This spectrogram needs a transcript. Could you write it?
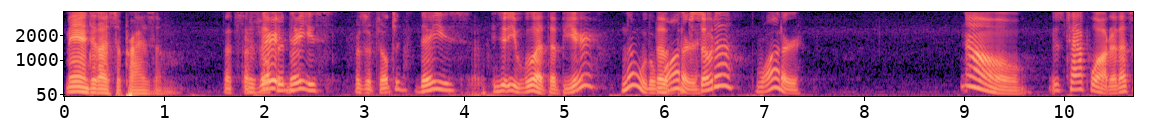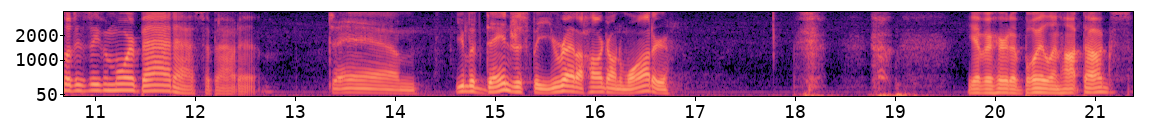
Man, did I surprise him. That's the Because they're filtered. they're used Was it filtered? they're used what the beer No, the, the water. soda water. no it was tap water that's what is even more badass about it Damn. You live dangerously. You ride a hog on water. you ever heard of boiling hot dogs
